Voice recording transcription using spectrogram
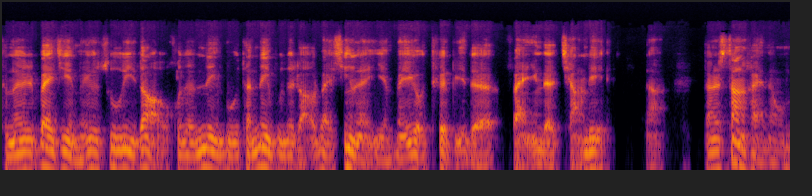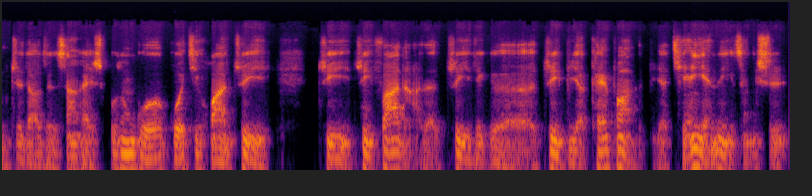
可能外界没有注意到，或者内部它内部的老百姓呢也没有特别的反应的强烈啊。但是上海呢，我们知道这个上海是中国国际化最最最发达的、最这个最比较开放的、比较前沿的一个城市。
